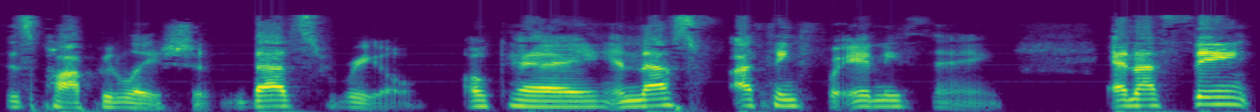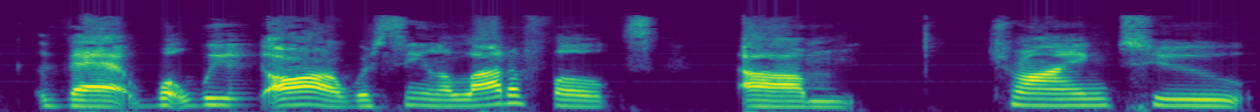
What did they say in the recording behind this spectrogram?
this population. That's real, okay, and that's I think for anything, and I think that what we are, we're seeing a lot of folks um, trying to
